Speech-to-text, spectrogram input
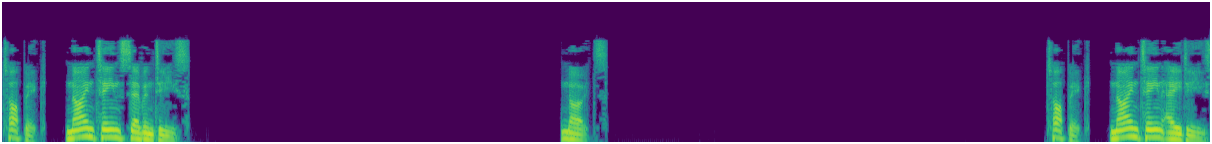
Topic: 1970s. Notes. Topic: 1980s.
